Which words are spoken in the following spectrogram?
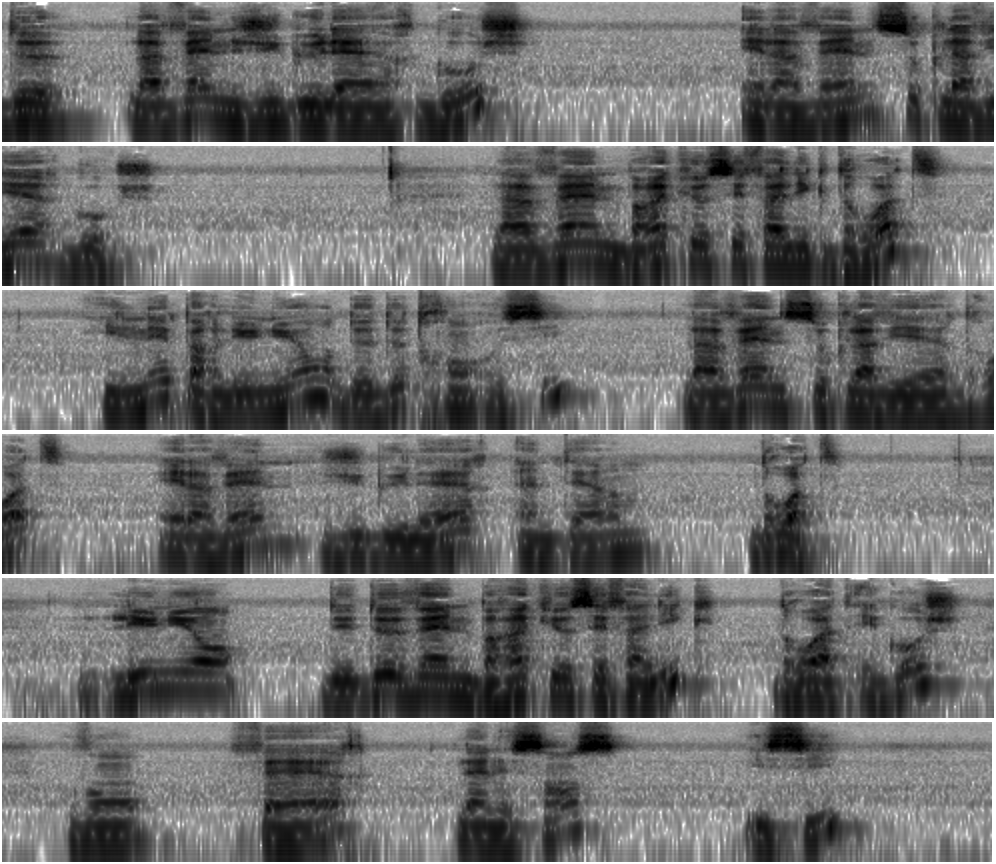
de la veine jugulaire gauche et la veine sous-clavière gauche. La veine brachiocéphalique droite, il naît par l'union de deux troncs aussi, la veine sous-clavière droite et la veine jugulaire interne droite. L'union des deux veines brachiocéphaliques, droite et gauche, vont faire la naissance ici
